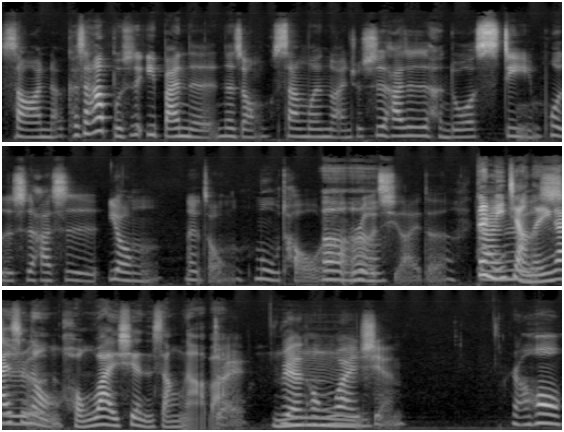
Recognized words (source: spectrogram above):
，sauna，可是它不是一般的那种三温暖，就是它是很多 steam，或者是它是用那种木头然后热起来的。嗯嗯，但你讲的应该是那种红外线的桑拿吧？对，远红外线。嗯、然后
